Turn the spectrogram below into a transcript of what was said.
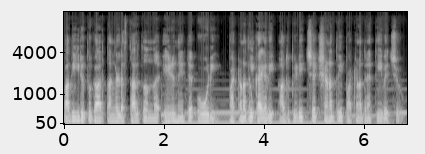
പതിയിരുപ്പുകാർ തങ്ങളുടെ സ്ഥലത്തു നിന്ന് എഴുന്നേറ്റ് ഓടി പട്ടണത്തിൽ കയറി അത് പിടിച്ച് ക്ഷണത്തിൽ പട്ടണത്തിന് തീവച്ചു.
